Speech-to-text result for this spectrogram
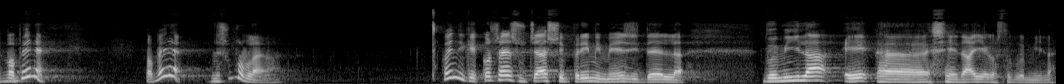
va bene, va bene, nessun problema. Quindi che cosa è successo i primi mesi del 2000 e eh, sì, dai, questo 2000.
